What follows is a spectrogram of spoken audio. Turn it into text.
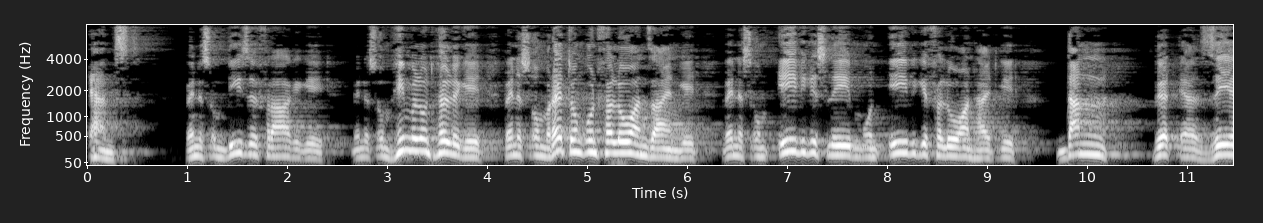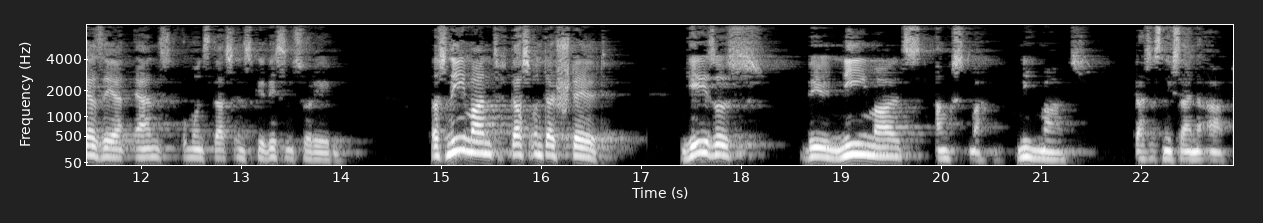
ernst, wenn es um diese Frage geht, wenn es um Himmel und Hölle geht, wenn es um Rettung und Verlorensein geht, wenn es um ewiges Leben und ewige Verlorenheit geht, dann wird er sehr, sehr ernst, um uns das ins Gewissen zu reden dass niemand das unterstellt. Jesus will niemals Angst machen. Niemals. Das ist nicht seine Art.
